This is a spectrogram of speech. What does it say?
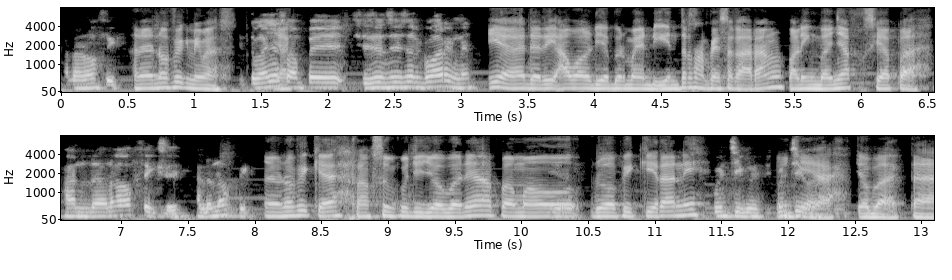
Handanovic. Handanovic nih Mas. Hitungannya Ya. sampai season-season kemarin kan? Iya dari awal dia bermain di Inter sampai sekarang paling banyak siapa? Handanovic sih. Handanovic. Handanovic ya. Langsung kunci jawabannya apa mau dua pikiran nih? Kunci, kunci. kunci Mas. ya. Coba kita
